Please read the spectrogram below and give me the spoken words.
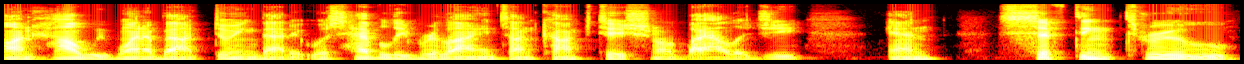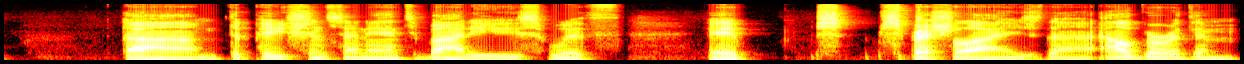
on how we went about doing that. It was heavily reliant on computational biology and sifting through um, the patients and antibodies with a specialized uh, algorithm.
